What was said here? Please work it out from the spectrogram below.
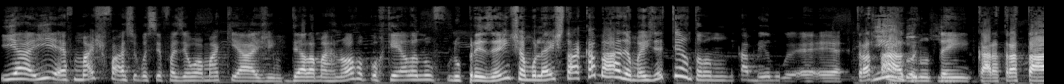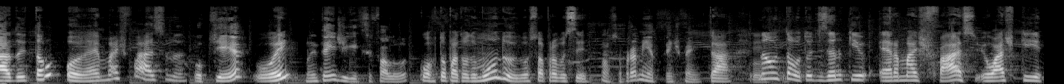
E aí é mais fácil você fazer uma maquiagem dela mais nova, porque ela no, no presente, a mulher está acabada, mas detenta, ela não tem cabelo é, é, tratado, não aqui. tem cara tratado, então, pô, é mais fácil, né? O quê? Oi? Não entendi o que, que você falou. Cortou pra todo mundo ou só pra você? Não, só pra mim, aparentemente. Tá. Não, então, eu tô dizendo que era mais fácil. Eu acho que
